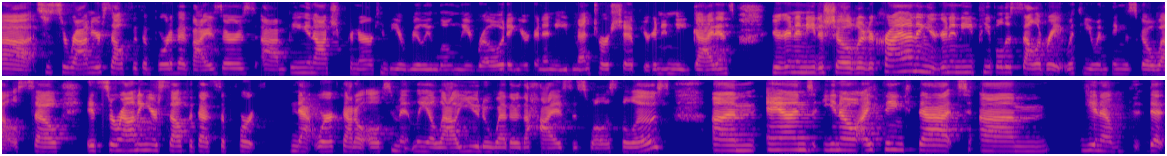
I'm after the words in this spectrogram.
uh, to surround yourself with a board of advisors. Um, being an entrepreneur can be a really lonely road, and you're going to need mentorship. You're going to need guidance. You're going to need a shoulder to cry on, and you're going to need people to celebrate with you when things go well. So it's surrounding yourself with that support network that'll ultimately allow you to weather the highs as well as the lows. Um, and you know, I think that um, you know that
